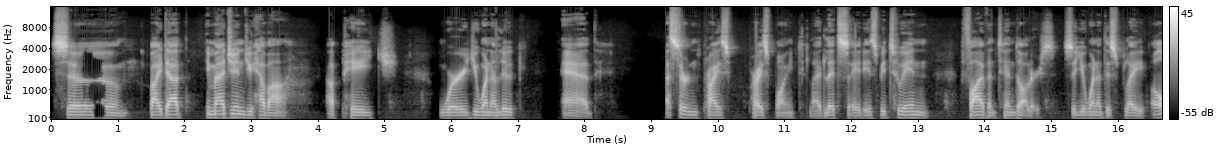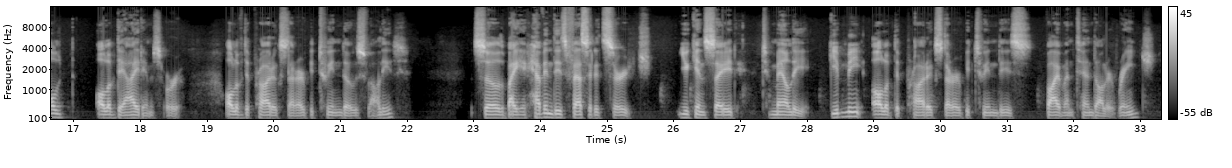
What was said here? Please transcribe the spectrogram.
So um, by that, imagine you have a a page where you want to look at a certain price price point. Like let's say it is between five and ten dollars. So you want to display all all of the items or all of the products that are between those values. So by having this faceted search, you can say to Meli, give me all of the products that are between this five and ten dollar range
